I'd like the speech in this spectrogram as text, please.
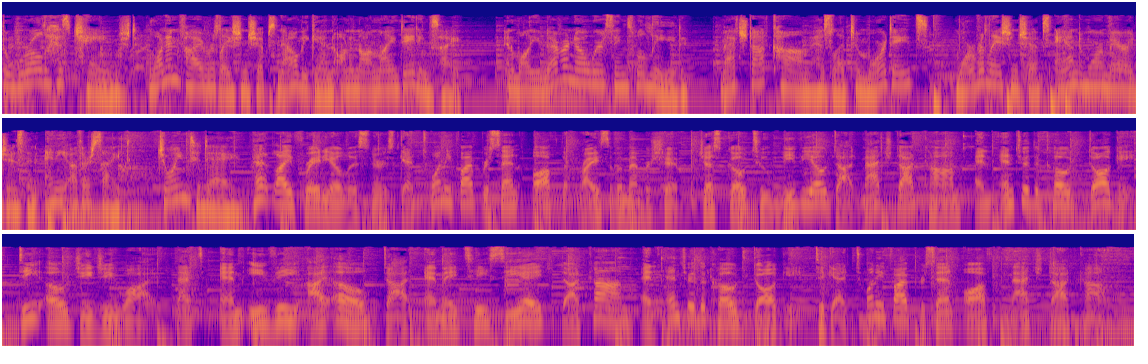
The world has changed. One in five relationships now begin on an online dating site. And while you never know where things will lead, Match.com has led to more dates, more relationships, and more marriages than any other site. Join today. Pet Life Radio listeners get 25% off the price of a membership. Just go to mevio.match.com and enter the code DOGGY, D O G G Y. That's M E V I O dot M A T C H dot com and enter the code DOGGY to get 25% off Match.com.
